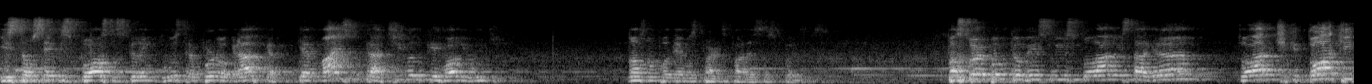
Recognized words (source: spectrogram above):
e estão sendo expostos pela indústria pornográfica que é mais lucrativa do que Hollywood. Nós não podemos participar dessas coisas. Pastor, como que eu venço isso? Estou lá no Instagram, estou lá no TikTok,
